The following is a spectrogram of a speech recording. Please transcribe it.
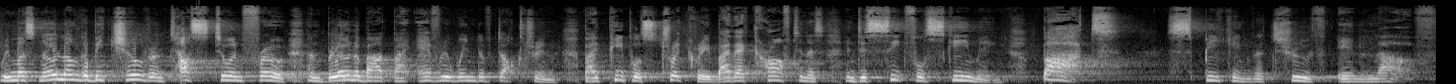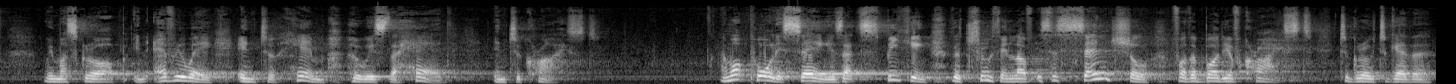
We must no longer be children tossed to and fro and blown about by every wind of doctrine, by people's trickery, by their craftiness and deceitful scheming, but speaking the truth in love. We must grow up in every way into Him who is the head, into Christ. And what Paul is saying is that speaking the truth in love is essential for the body of Christ to grow together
